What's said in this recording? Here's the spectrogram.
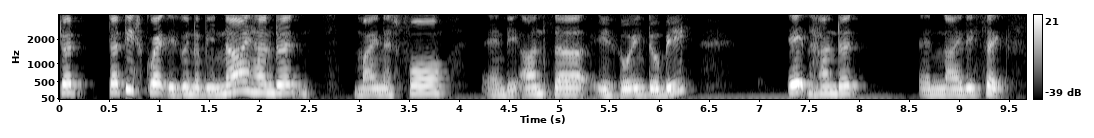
30 squared is going to be 900 minus 4 and the answer is going to be 896.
